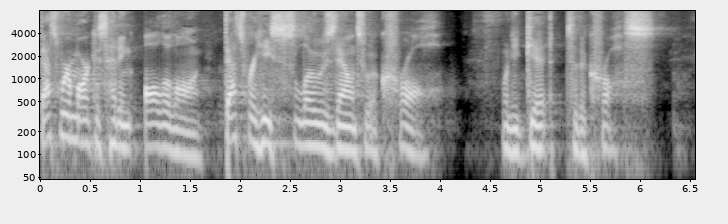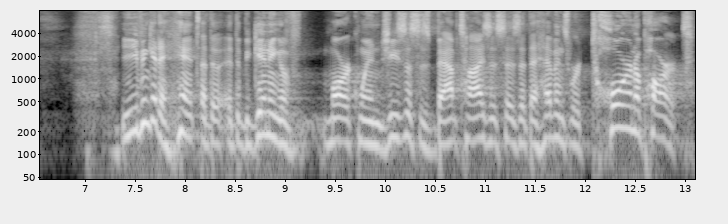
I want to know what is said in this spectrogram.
That's where Mark is heading all along. That's where he slows down to a crawl when you get to the cross. You even get a hint at the, at the beginning of Mark when Jesus is baptized. It says that the heavens were torn apart.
